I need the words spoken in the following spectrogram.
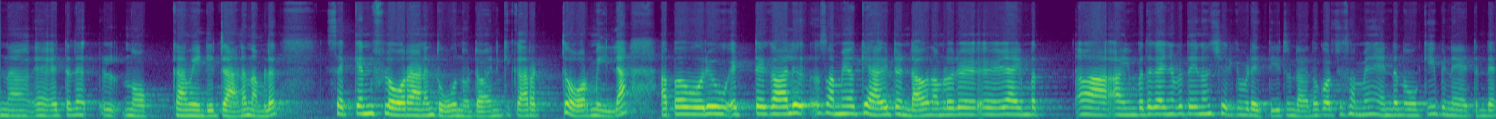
എന്നാ ഏട്ടന് നോക്കാൻ വേണ്ടിയിട്ടാണ് നമ്മൾ സെക്കൻഡ് ഫ്ലോർ ആണെന്ന് തോന്നുന്നു കേട്ടോ എനിക്ക് കറക്റ്റ് ഓർമ്മയില്ല. അപ്പോൾ ഒരു എട്ടേകാൽ സമയമൊക്കെ ആയിട്ടുണ്ടാവും. നമ്മളൊരു ഏഴ് അമ്പത് അമ്പത് കഴിഞ്ഞപ്പോഴത്തേനും ശരിക്കും ഇവിടെ എത്തിയിട്ടുണ്ടായിരുന്നു. കുറച്ച് സമയം എന്റെ നോക്കി പിന്നെ ഏട്ടന്റെ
